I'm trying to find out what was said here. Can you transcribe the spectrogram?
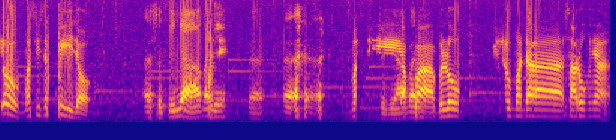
Loh, masih sepi, Cok. eh, sepinya apa Masih- nih Eh, eh, Masih sepi apa? apa, Belum belum ada sarungnya.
